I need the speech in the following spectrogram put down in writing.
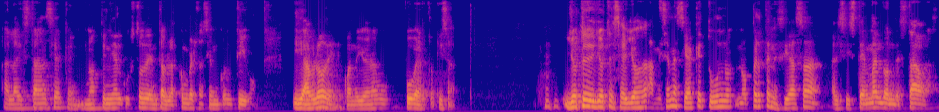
a la distancia, que no tenía el gusto de entablar conversación contigo, y hablo de cuando yo era un puberto, quizá. Yo te, yo te decía, yo, a mí se me hacía que tú no, pertenecías al sistema en donde estabas.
